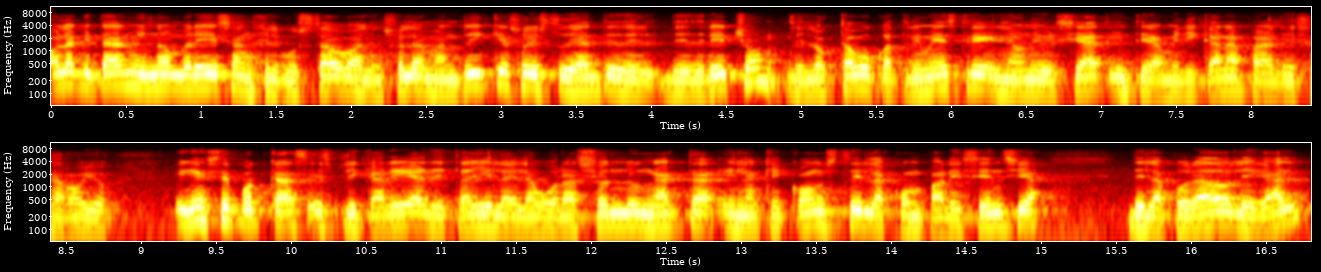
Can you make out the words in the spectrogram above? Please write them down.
Hola, ¿qué tal? Mi nombre es Ángel Gustavo Valenzuela Manrique, soy estudiante de, de, Derecho del octavo cuatrimestre en la Universidad Interamericana para el Desarrollo. En este podcast explicaré a detalle la elaboración de un acta en la que conste la comparecencia del apoderado legal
